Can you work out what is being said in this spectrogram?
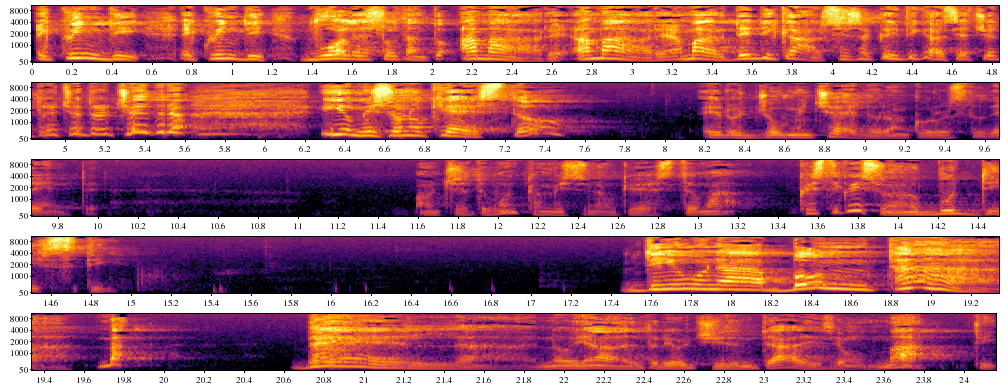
e quindi, e quindi vuole soltanto amare, amare, amare, dedicarsi, sacrificarsi, eccetera, eccetera, eccetera. Io mi sono chiesto, ero giovincello, ero ancora studente, a un certo punto mi sono chiesto, ma questi qui sono buddisti? Di una bontà. Ma bella, noi altri occidentali siamo matti,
